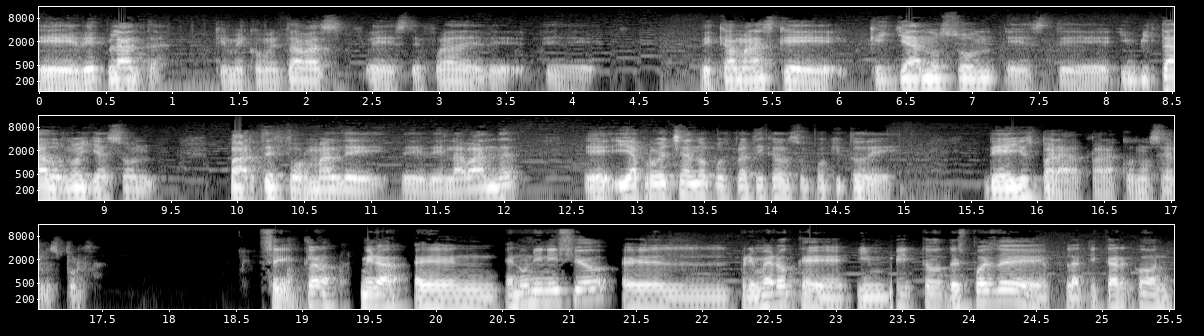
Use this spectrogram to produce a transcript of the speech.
eh, de planta? Que me comentabas este, fuera de, de- cámaras que, que ya no son este, invitados, ¿no? Ya son parte formal de, la banda. Eh, y aprovechando, pues platícanos un poquito de, de ellos para, para conocerlos, por favor. Sí, claro. Mira, en, un inicio, el primero que invito, después de platicar con,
